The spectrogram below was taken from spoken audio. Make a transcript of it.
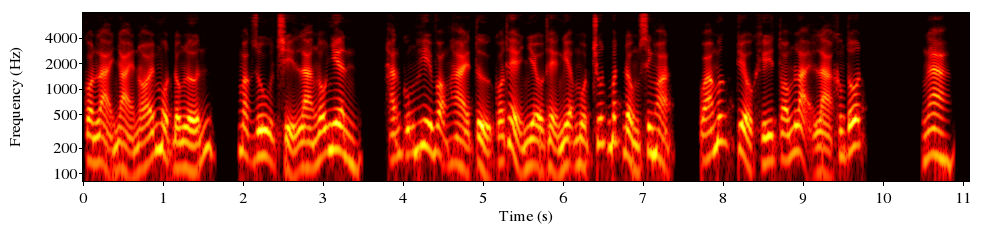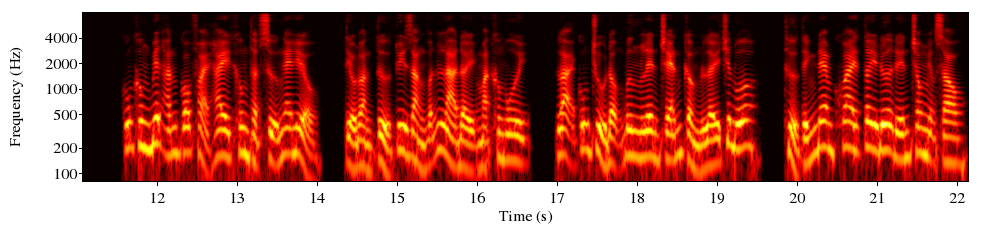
còn lại nhải nói một đồng lớn, mặc dù chỉ là ngẫu nhiên, hắn cũng hy vọng hài tử có thể nhiều thể nghiệm một chút bất đồng sinh hoạt, quá mức tiểu khí tóm lại là không tốt. Nga Cũng không biết hắn có phải hay không thật sự nghe hiểu, tiểu đoàn tử tuy rằng vẫn là đầy mặt không vui, lại cũng chủ động bưng lên chén cầm lấy chiếc đũa, thử tính đem khoai tây đưa đến trong miệng sau,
